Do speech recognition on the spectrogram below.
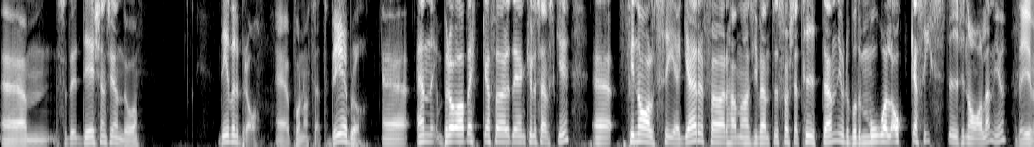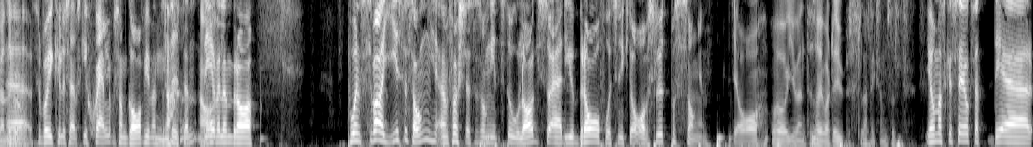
Ehm, så det, det känns ju ändå, det är väl bra eh, på något sätt. Det är bra. Eh, en bra vecka för Dejan Kulusevski. Eh, finalseger för han och hans Juventus första titeln, gjorde både mål och assist i finalen ju. Det är ju väldigt bra. Eh, så det var ju Kulusevski själv som gav Juventus Ja, titeln. Det ja. är väl en bra... På en svajig säsong, en första säsong i ett storlag, så är det ju bra att få ett snyggt avslut på säsongen. Ja, och Juventus har ju varit usla liksom, så att, Ja, man ska säga också att det är...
